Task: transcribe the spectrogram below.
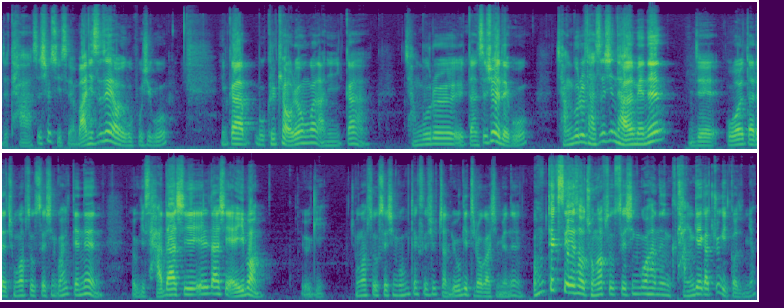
이제 다 쓰실 수 있어요. 많이 쓰세요 요거 보시고. 그러니까 뭐 그렇게 어려운 건 아니니까 장부를 일단 쓰셔야 되고 장부를 다 쓰신 다음에는 이제 5월 달에 종합소득세 신고할 때는 여기 4-1-A번 여기 종합소득세 신고 홈택스 실전 여기 들어가시면은 홈택스에서 종합소득세 신고하는 그 단계가 쭉 있거든요.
